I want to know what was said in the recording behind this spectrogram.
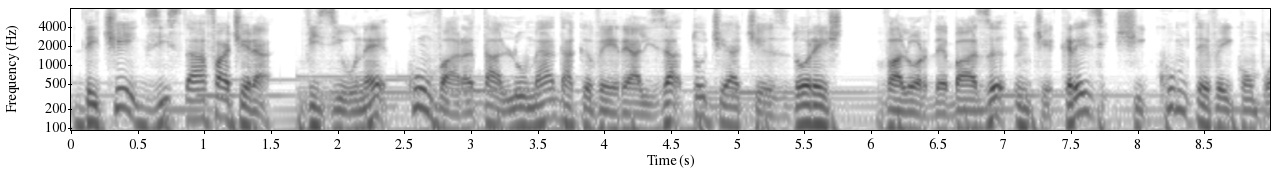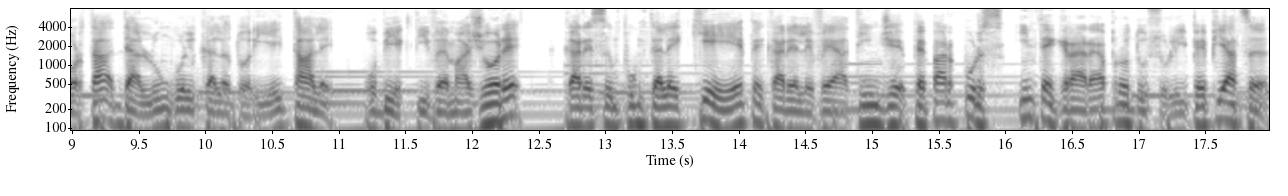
de ce există afacerea? Viziune, cum va arăta lumea dacă vei realiza tot ceea ce îți dorești? Valori de bază, în ce crezi și cum te vei comporta de-a lungul călătoriei tale. Obiective majore, care sunt punctele cheie pe care le vei atinge pe parcurs, integrarea produsului pe piață,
